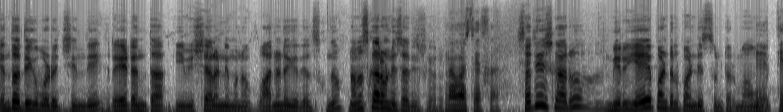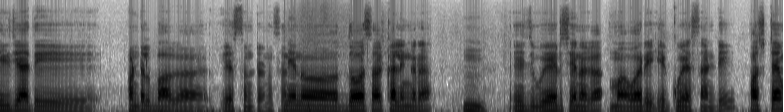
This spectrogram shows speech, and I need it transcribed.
ఎంతో దిగుబడి వచ్చింది? రేట్ ఎంత? ఈ విషయాలన్నీ మనం వారిని తెలుసుకుందాం. నమస్కారం అండి సతీష్ గారు. నమస్తే సార్. సతీష్ గారు మీరు ఏ ఏ పంటలు పండిస్తుంటారు మామూలు? తీగ జాతి పంటలు బాగా వేస్తుంటాను సార్. నేను దోస కలింగర వేరుశెనగ మా వరి ఎక్కువ వేస్తా అంటే ఫస్ట్ టైం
